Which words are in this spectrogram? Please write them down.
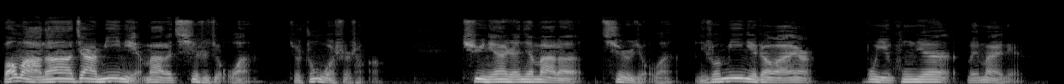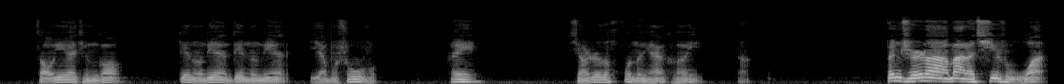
宝马呢，加上 mini 卖了七十九万，就中国市场，去年人家卖了七十九万。你说 mini 这玩意儿，不以空间为卖点，噪音也挺高，颠噔颠颠噔颠也不舒服，嘿，小日子混的也还可以啊。奔驰呢卖了七十五万，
